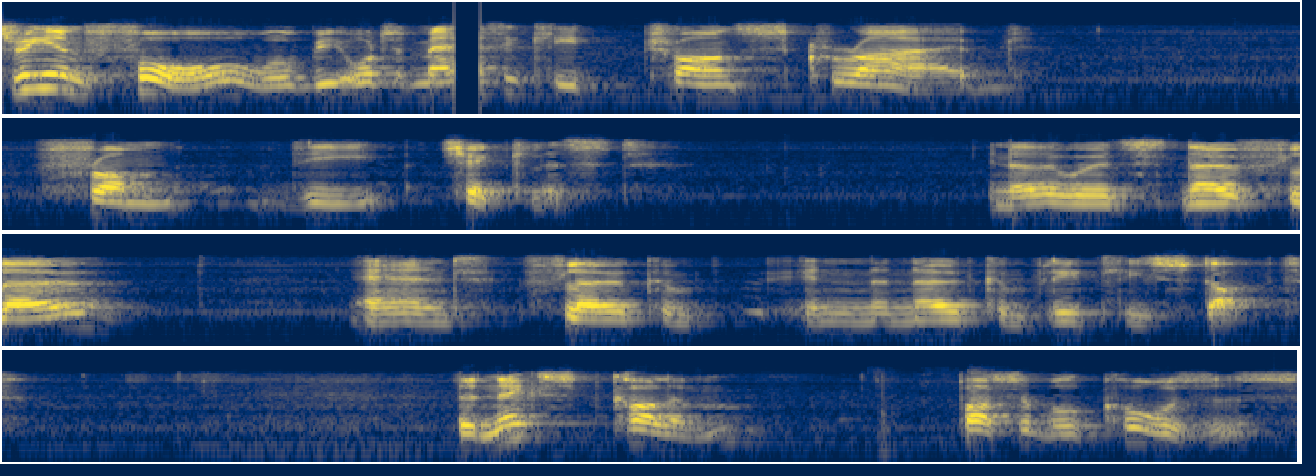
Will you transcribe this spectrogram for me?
3 and 4 will be automatically transcribed from the checklist. In other words, no flow and flow in the node completely stopped. The next column, possible causes,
